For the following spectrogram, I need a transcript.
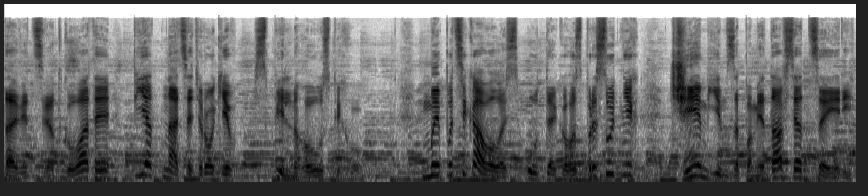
та відсвяткувати 15 років спільного успіху. Ми поцікавились у декого з присутніх, чим їм запам'ятався цей рік.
